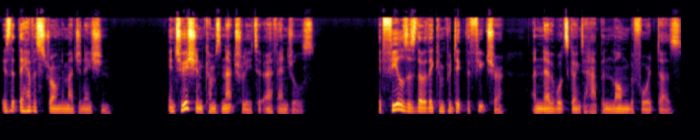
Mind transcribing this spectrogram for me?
is that they have a strong imagination. Intuition comes naturally to earth angels. It feels as though they can predict the future and know what's going to happen long before it does.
